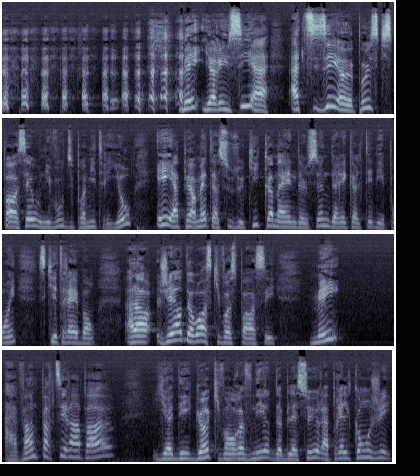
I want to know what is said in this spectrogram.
Mais il a réussi à attiser un peu ce qui se passait au niveau du premier trio et à permettre à Suzuki, comme à Anderson, de récolter des points, ce qui est très bon. Alors, j'ai hâte de voir ce qui va se passer. Mais avant de partir en peur, il y a des gars qui vont revenir de blessure après le congé.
